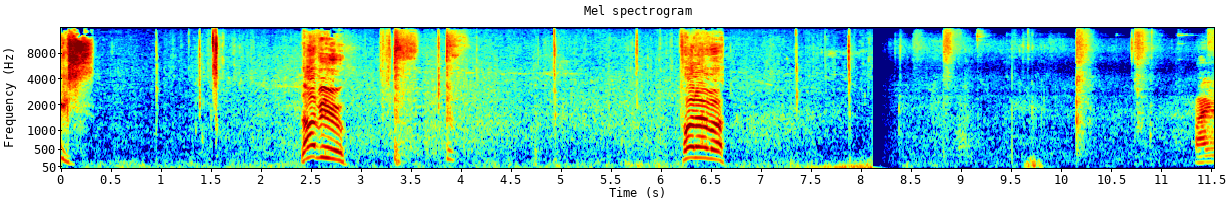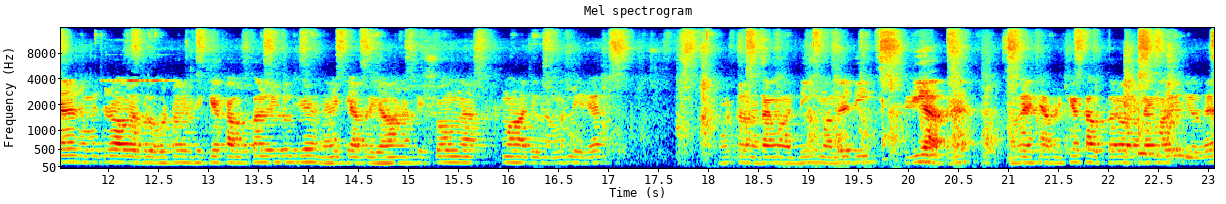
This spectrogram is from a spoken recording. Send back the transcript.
Thanks! Love you! Forever! Final મિત્રો, હવે આપણે હોટલથી ચેકઆઉટ કરી લીધું છે અને અહીંથી આપણે જવાના છીએ સોમનાથ મહાદેવના મંદિરે હોટલનો ટાઈમ હવે દિનમાં બેસી રહ્યા આપણે હવેથી આપણે ચેકઆઉટ કરવાનો ટાઈમ આવી ગયો છે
